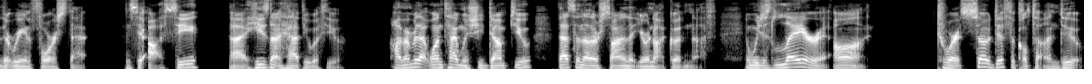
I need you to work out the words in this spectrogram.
that reinforce that and say, oh, see, uh, he's not happy with you. I remember that one time when she dumped you. That's another sign that you're not good enough. And we just layer it on to where it's so difficult to undo.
